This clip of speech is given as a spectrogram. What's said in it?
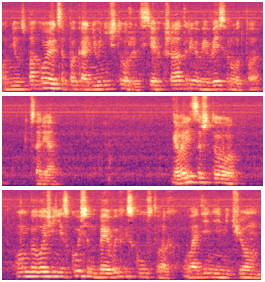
он не успокоится, пока не уничтожит всех кшатриев и весь род царя. Говорится, что он был очень искусен в боевых искусствах, владении мечом,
